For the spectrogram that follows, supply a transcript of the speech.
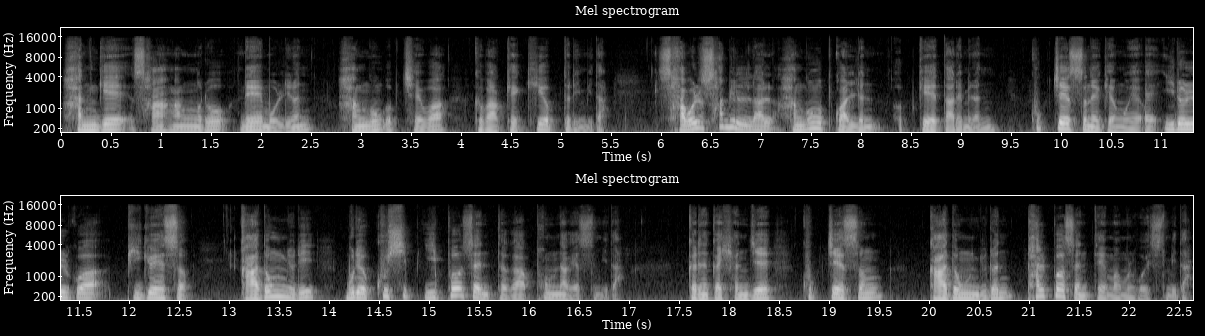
한계 상황으로 내몰리는 항공업체와 그 밖의 기업들입니다. 4월 3일 날 항공업 관련 업계에 따르면 국제선의 경우에 1월과 비교해서 가동률이 무려 92%가 폭락했습니다. 그러니까 현재 국제선 가동률은 8%에 머물고 있습니다.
